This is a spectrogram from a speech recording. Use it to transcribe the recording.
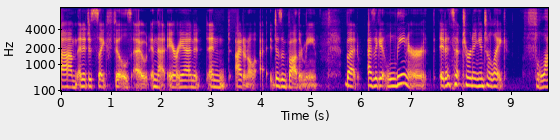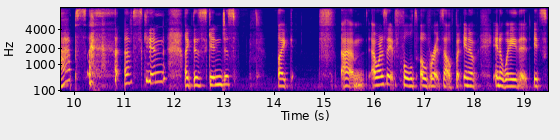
um, and it just like fills out in that area, and it and I don't know, it doesn't bother me. But as I get leaner, it ends up turning into like flaps of skin. Like the skin just like um, I want to say it folds over itself, but in a in a way that it's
